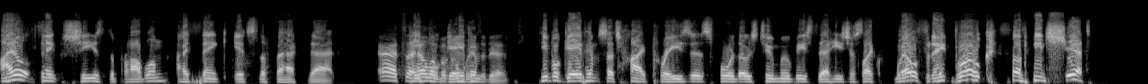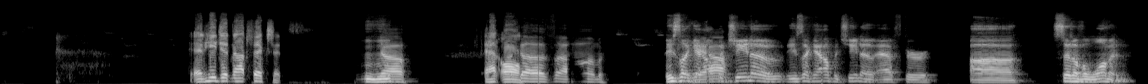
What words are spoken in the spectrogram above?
I don't think she's the problem. I think it's the fact that That's a hell of a People gave him- people gave him such high praises for those two movies that he's just like, well, if it ain't broke, I mean, shit. And he did not fix it Mhm. No, at all. because um, He's like Yeah. Al Pacino. He's like Al Pacino after uh, Scent of a Woman.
